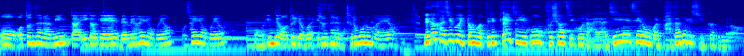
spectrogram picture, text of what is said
어, 떤 사람이 나 이 가게에 매매하려고요, 어, 살려고요, 어, 임대 얻으려고요 이런 사람이 들어오는 거예요. 내가 가지고 있던 것들이 깨지고 부셔지고 나야지 새로운 걸 받아들일 수 있거든요.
